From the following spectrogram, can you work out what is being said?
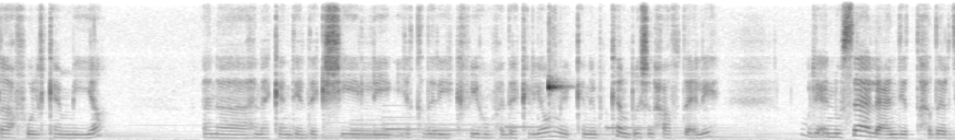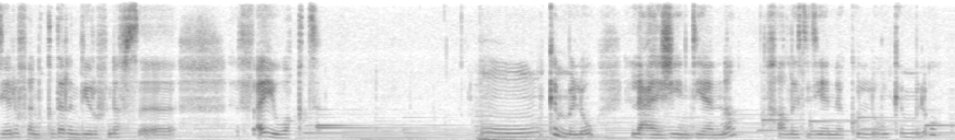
تضاعفوا الكمية. أنا هنا كندير داكشي اللي يقدر يكفيهم في هذاك اليوم لكن كنبغيش نحافظ عليه. ولأنه سهل عندي التحضير ديالو فنقدر نديرو في نفس في أي وقت. ونكملو العجين ديالنا الخليط ديالنا كله نكملوه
